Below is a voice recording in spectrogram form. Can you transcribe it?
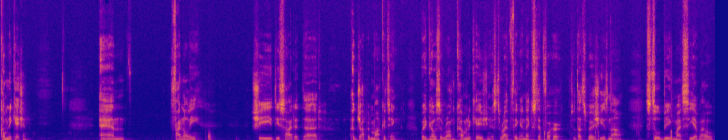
communication. And finally, she decided that a job in marketing where it goes around communication is the right thing and next step for her. So that's where she is now, still being my CMO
